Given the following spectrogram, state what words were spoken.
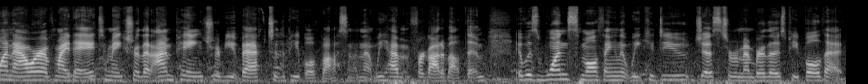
One hour of my day to make sure that I'm paying tribute back to the people of Boston and that we haven't forgot about them. It was one small thing that we could do just to remember those people that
